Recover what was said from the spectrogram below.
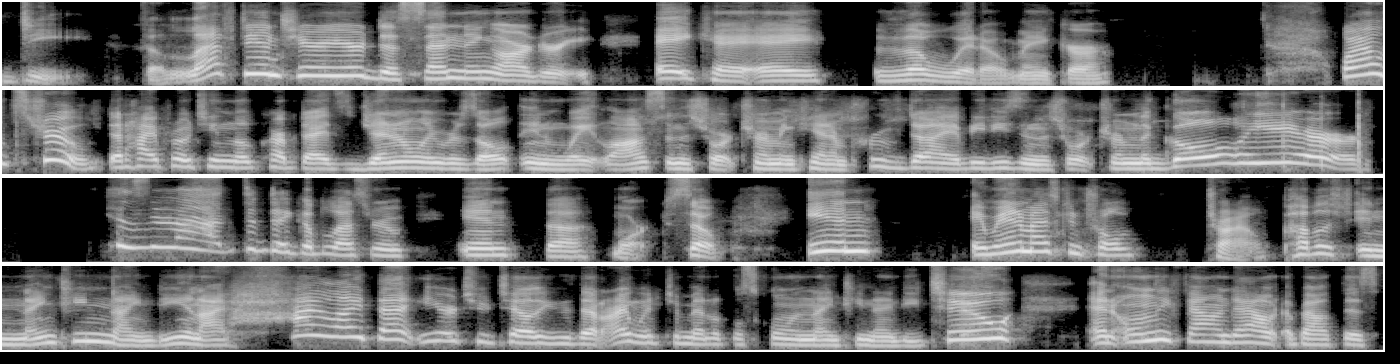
the left anterior descending artery, AKA the Widowmaker. While it's true that high protein, low carb diets generally result in weight loss in the short term and can improve diabetes in the short term, the goal here is not to take up less room in the morgue. So, in a randomized controlled trial published in 1990, and I highlight that year to tell you that I went to medical school in 1992 and only found out about this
